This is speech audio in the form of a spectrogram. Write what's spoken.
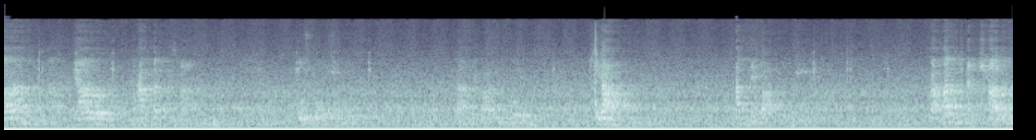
आराम प्यार और मोहब्बत के साथ उसको ताकि मालूम हो क्या अपने बाप कफन अच्छा हो।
